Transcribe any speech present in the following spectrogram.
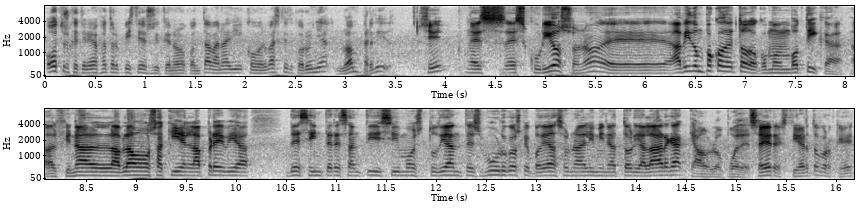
Otros que tenían factor pista y que no lo contaba nadie, como el Básquet Coruña, lo han perdido. Sí, es, es curioso, ¿no? Eh, ha habido un poco de todo, como en Botica. Al final hablábamos aquí en la previa de ese interesantísimo Estudiantes Burgos que podía ser una eliminatoria larga, que aún lo puede ser, es cierto, porque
